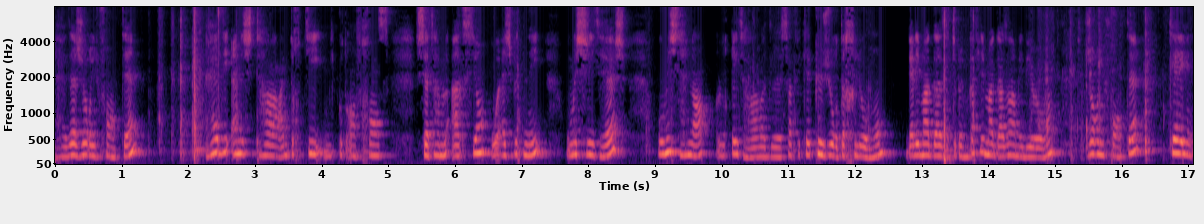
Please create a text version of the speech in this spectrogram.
هذا genre fontaine هذه أنا شفتها عند أختي ملي كنت en France شريتها من اكسيون وعجبتني وما شريتهاش. ومشيت هنا لقيتها ça fait quelques jours دخلوهم كاع les magasins تبعهم كاع في les magasins راهم يبيعوهم. genre fontaine كاين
